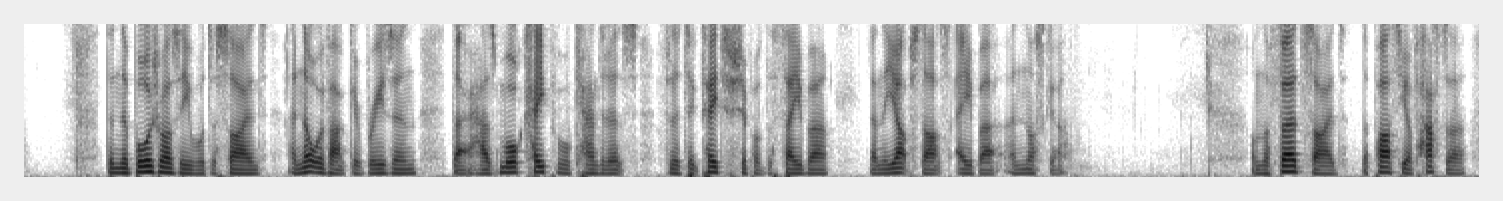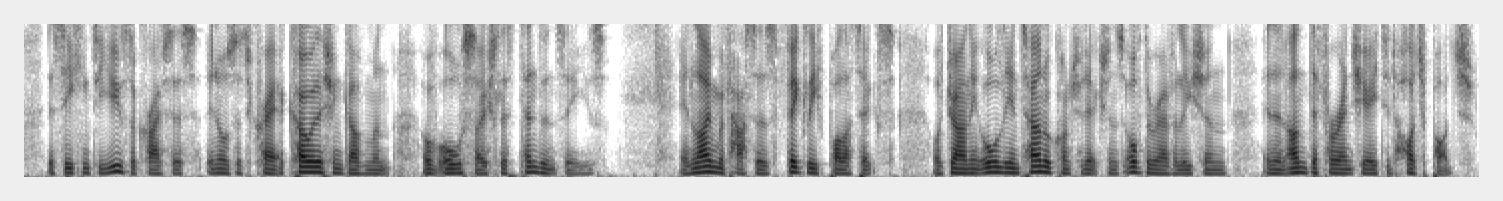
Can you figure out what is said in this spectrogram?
then the bourgeoisie will decide, and not without good reason, that it has more capable candidates for the dictatorship of the sabre than the upstarts Ebert and Noske. On the third side, the party of Haase is seeking to use the crisis in order to create a coalition government of all socialist tendencies, in line with Haase's fig leaf politics of drowning all the internal contradictions of the revolution in an undifferentiated hodgepodge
